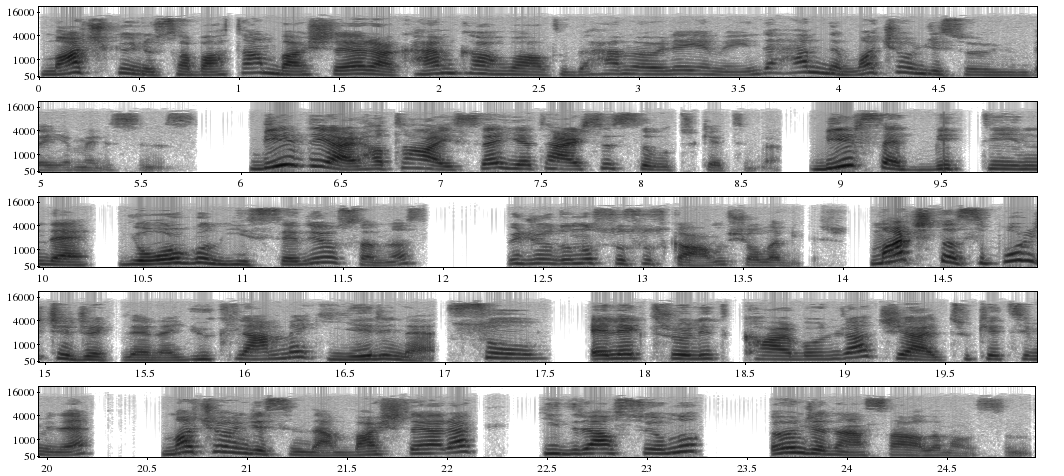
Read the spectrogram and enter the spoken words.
maç günü sabahtan başlayarak hem kahvaltıda hem öğle yemeğinde hem de maç öncesi öğününde yemelisiniz. Bir diğer hata ise yetersiz sıvı tüketimi. Bir set bittiğinde yorgun hissediyorsanız vücudunuz susuz kalmış olabilir. Maçta spor içeceklerine yüklenmek yerine su, elektrolit, karbonhidrat jel tüketimine maç öncesinden başlayarak hidrasyonu önceden sağlamalısınız.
